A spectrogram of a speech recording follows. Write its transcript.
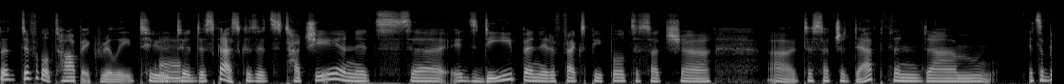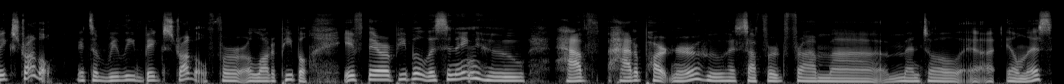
a difficult topic really to to discuss because it's touchy and it's uh, it's deep and it affects people to such uh, uh, to such a depth and um, it's a big struggle. It's a really big struggle for a lot of people. If there are people listening who have had a partner who has suffered from uh, mental uh, illness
